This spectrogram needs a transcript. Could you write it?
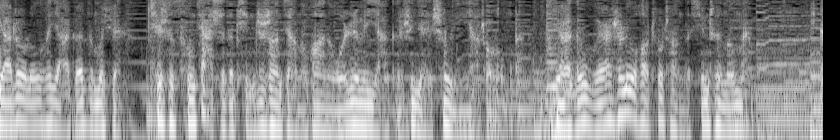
亚洲龙和雅阁怎么选？其实从驾驶的品质上讲的话呢，我认为雅阁是远胜于亚洲龙的。雅阁五月二十六号出厂的新车能买吗？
